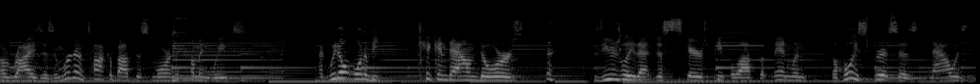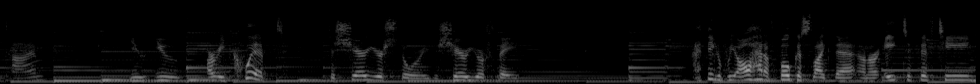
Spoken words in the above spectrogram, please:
arises, and we're going to talk about this more in the coming weeks, like we don't want to be kicking down doors because usually that just scares people off. But man, when the Holy Spirit says now is the time, you, you are equipped to share your story, to share your faith, I think if we all had a focus like that on our 8 to 15,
